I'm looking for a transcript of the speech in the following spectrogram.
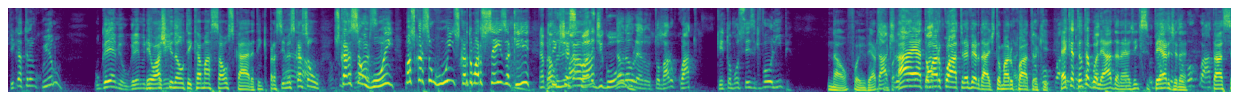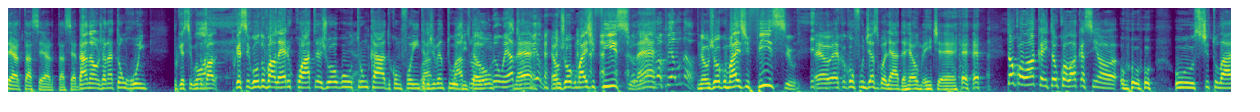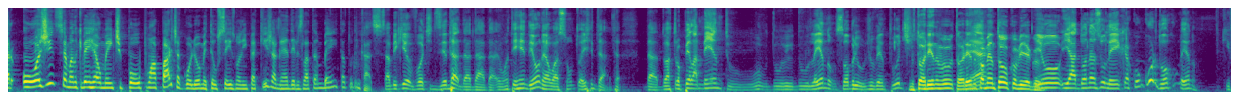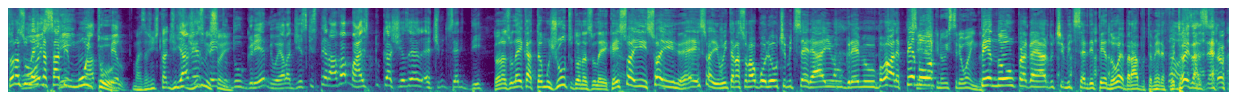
Fica tranquilo. O Grêmio, o Grêmio Eu acho que diferente. não, tem que amassar os caras, tem que ir pra cima. Não, os caras são, não os se caras são ruins, mas os caras são ruins, os caras tomaram seis aqui. É pra tem que fazer chegar escolha lá. de gol. Não, não, Leandro, tomaram quatro. Quem tomou seis aqui foi o Olímpia. Não, foi o inverso. Tátira ah, é, tomaram quatro, é verdade, tomaram Tátira quatro aqui. quatro, É que é tanta goleada, né? A gente se perde, né? quatro. Tá certo, tá certo, tá certo. Ah, não, já não é tão ruim. Porque segundo. Val- porque segundo o Valério, 4 é jogo truncado, como foi Inter Quatro- Juventude. quatro Então, não é né, atropelo. é um jogo mais difícil, Não né? é atropelo, não. É um jogo mais difícil. É, é que eu confundi as goleadas, realmente. É. Então coloca, então coloca assim, ó, o- os titular hoje, semana que vem realmente poupa uma parte, a goleou, meteu seis no Olímpia aqui, já ganha deles lá também, tá tudo em casa. Sabe que eu vou te dizer da. da, da, da- ontem rendeu, né? O assunto aí da, da- da- do atropelamento do, do Lennon sobre o Juventude. O Torino, o Torino É. comentou comigo. E, o, e a dona Zuleika concordou com o Lennon. Que Dona Zuleika sabe muito. Mas a gente tá E a dividido nisso respeito aí. do Grêmio, ela disse que esperava mais, porque o Caxias é, é time de Série D. Dona Zuleika, tamo junto, Dona Zuleika. É isso aí, isso aí, é isso aí. O Internacional goleou o time de Série A e o Grêmio, olha, penou. Será que não estreou ainda? Penou pra ganhar do time de Série D. Penou é brabo também, né? Foi 2x0.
